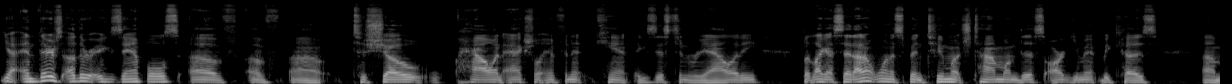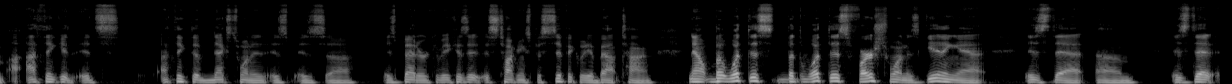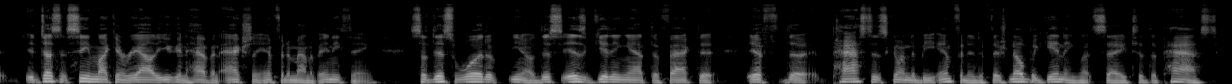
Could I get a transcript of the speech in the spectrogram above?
yeah, and there's other examples of of uh, to show how an actual infinite can't exist in reality. But like I said, I don't want to spend too much time on this argument because um, I think it, it's I think the next one is is uh, is better because it's talking specifically about time. Now, but what this but what this first one is getting at is that um, is that it doesn't seem like in reality you can have an actually infinite amount of anything. So this would, you know, this is getting at the fact that if the past is going to be infinite, if there's no beginning, let's say, to the past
